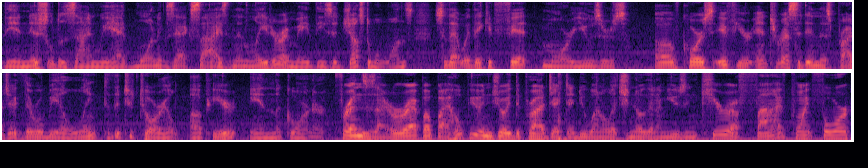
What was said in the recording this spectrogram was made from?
The initial design we had one exact size and then later I made these adjustable ones so that way they could fit more users. Of course, if you're interested in this project, there will be a link to the tutorial up here in the corner. Friends, as I wrap up, I hope you enjoyed the project. I do want to let you know that I'm using Cura 5.4.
